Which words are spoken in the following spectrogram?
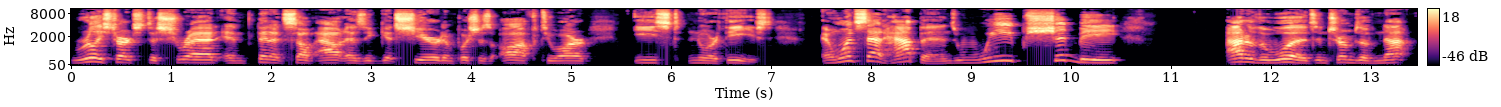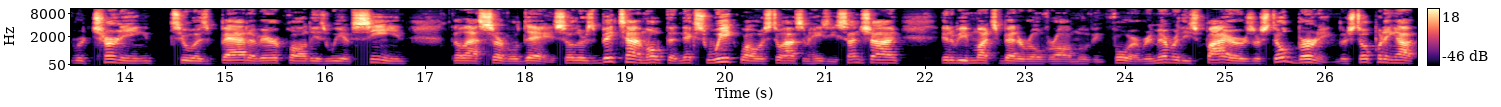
really starts to shred and thin itself out as it gets sheared and pushes off to our east northeast. And once that happens, we should be out of the woods in terms of not returning to as bad of air quality as we have seen the last several days. So there's big time hope that next week, while we still have some hazy sunshine, it'll be much better overall moving forward. Remember, these fires are still burning, they're still putting out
